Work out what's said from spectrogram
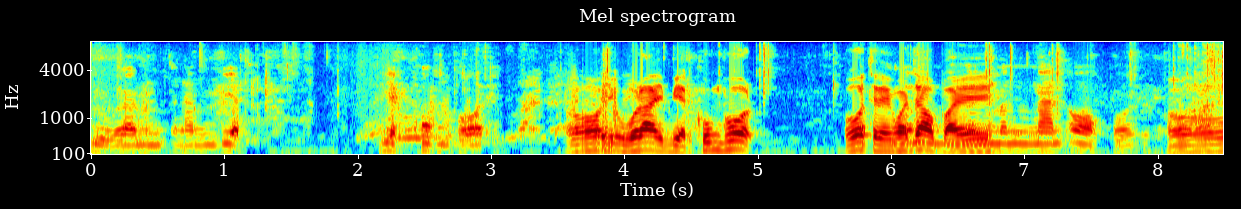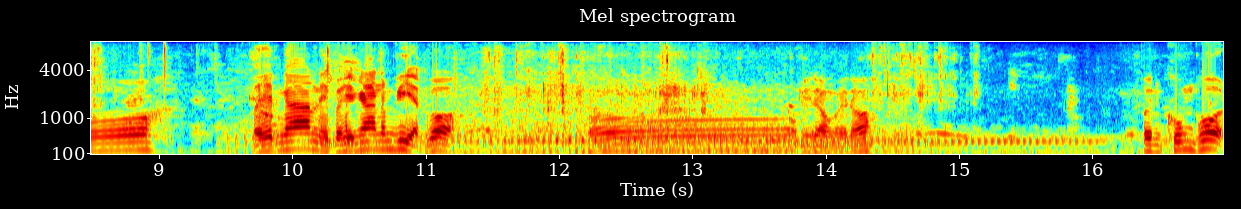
อยู่กันอันนั้นเวียดเวียดคุมโพดอ๋ออยู่บ่ได้เบียดคุ้มโพด โอ้แสดงว่าเจ้าไปมันนานออกโพดโอ้ไปเฮ็ดงานนี่ไปเฮ็ดงานน้ำเบียดบ่โอ้พี่น้องเอ้ยเนาะเพิ่นคุ้มโพด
